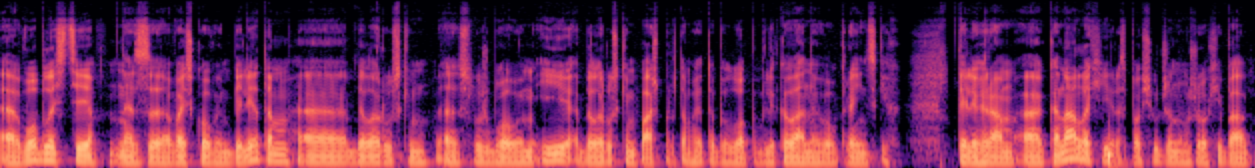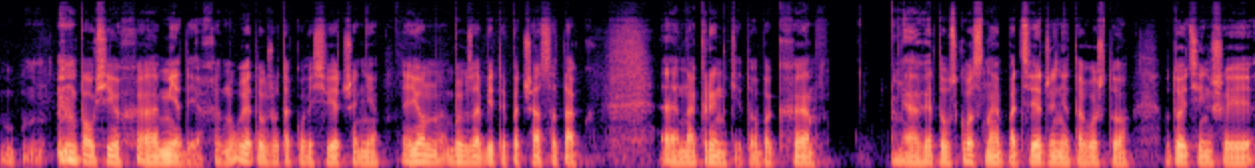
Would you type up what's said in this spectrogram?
вобласці з вайсковым білетам беларускім службовым і беларускім пашпартам гэта было апублікавана ва ўкраінскіх тэлеграм-каналах і распаўсюджана ўжо хіба па ўсіх медыях. Ну гэта ўжо такое сведчанне. Ён быў забіты падчас атак на крынкі то бок гэта ўскоснае пацверджанне таго што у той ці іншай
